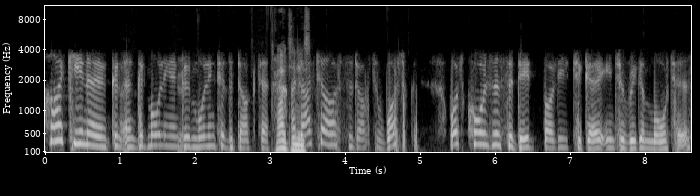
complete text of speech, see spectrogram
Hi, Kieno. Good, and uh, good morning, and good morning to the doctor. Hi, Denise. I'd like to ask the doctor what what causes the dead body to go into rigor mortis,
